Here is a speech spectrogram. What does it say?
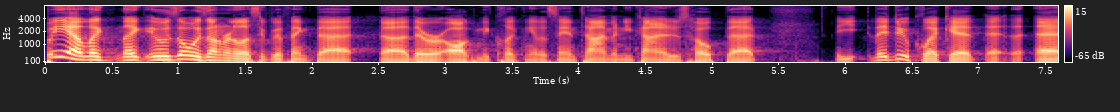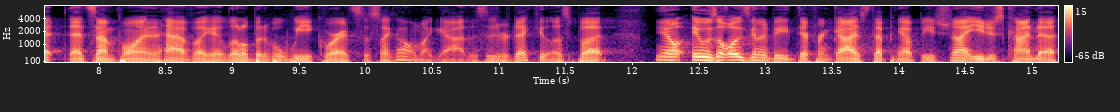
but yeah, like like it was always unrealistic to think that uh, they were all gonna be clicking at the same time, and you kind of just hope that they do click it at, at at some point and have like a little bit of a week where it's just like, oh my god, this is ridiculous. But you know, it was always gonna be different guys stepping up each night. You just kind of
